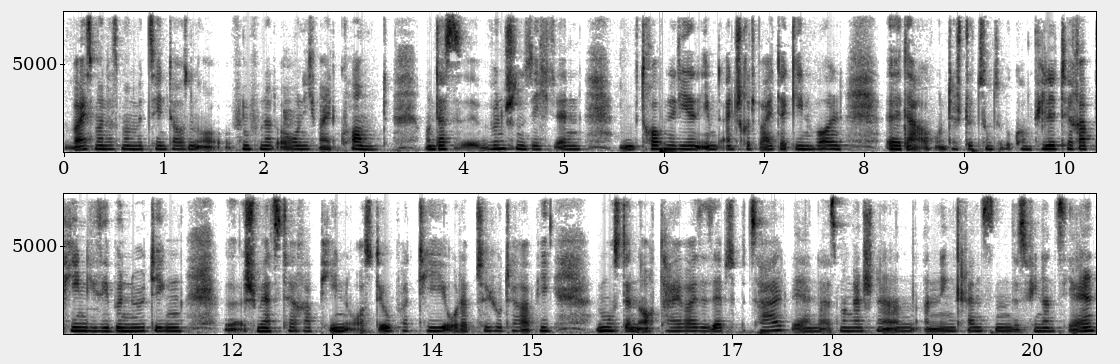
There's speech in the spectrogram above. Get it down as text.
weiß man, dass man mit 10.500 Euro nicht weit kommt. Und das äh, wünschen sich denn Betroffene, die dann eben einen Schritt weiter gehen wollen, äh, da auch Unterstützung zu bekommen. Viele Therapien, die sie benötigen, Schmerztherapien, Osteopathie oder Psychotherapie, muss dann auch teilweise selbst bezahlt werden. Da ist man ganz schnell an, an den Grenzen des Finanziellen Stellen,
